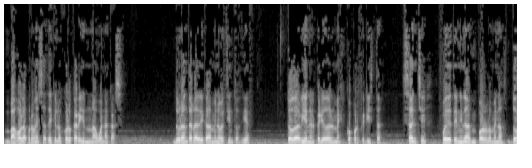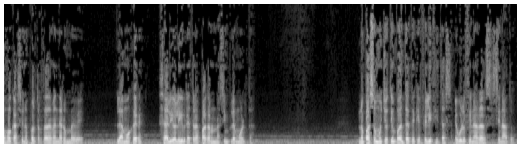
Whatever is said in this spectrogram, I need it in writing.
bajo la promesa de que los colocaría en una buena casa. Durante la década de 1910, todavía en el periodo del México porfirista, Sánchez fue detenida en por lo menos dos ocasiones por tratar de vender un bebé. La mujer salió libre tras pagar una simple multa. No pasó mucho tiempo antes de que Felicitas evolucionara al asesinato.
